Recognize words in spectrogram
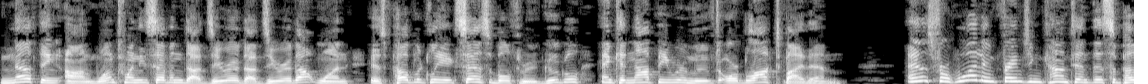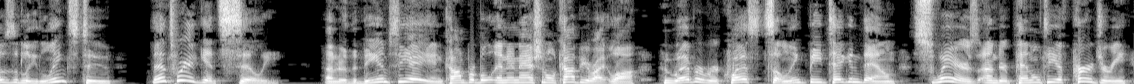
nothing on 127.0.0.1 is publicly accessible through Google and cannot be removed or blocked by them. As for what infringing content this supposedly links to, that's where it gets silly. Under the DMCA and comparable international copyright law, whoever requests a link be taken down swears under penalty of perjury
